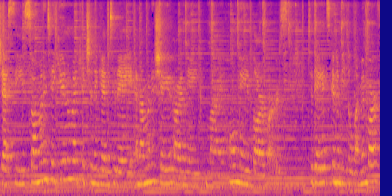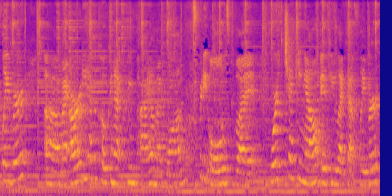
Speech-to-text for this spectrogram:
Jessie. So I'm going to take you into my kitchen again today and I'm going to show you how I make my homemade Larabars. Today it's going to be the lemon bar flavor. Um, I already have a coconut cream pie on my blog. It's pretty old but worth checking out if you like that flavor.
